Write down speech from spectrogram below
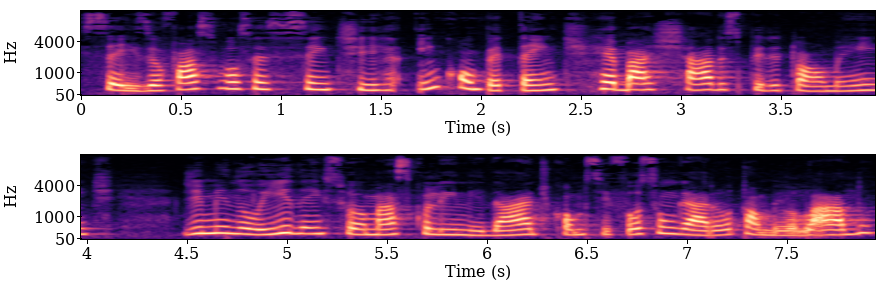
6. Eu faço você se sentir incompetente, rebaixado espiritualmente, diminuída em sua masculinidade, como se fosse um garoto ao meu lado.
